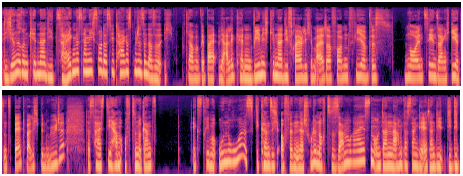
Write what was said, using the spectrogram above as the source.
die jüngeren Kinder, die zeigen das ja nicht so, dass sie tagesmüde sind. Also ich glaube, wir, wir alle kennen wenig Kinder, die freiwillig im Alter von vier bis neun, zehn sagen, ich gehe jetzt ins Bett, weil ich bin müde. Das heißt, die haben oft so eine ganz extreme Unruhe. Die können sich auch in der Schule noch zusammenreißen und dann nachmittags sagen die Eltern, die, die, die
